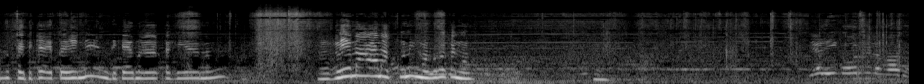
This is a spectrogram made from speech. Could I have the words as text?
Ah, pwede kaya ito hingin. Hindi kaya nakakahiya naman. Mm, Ayan ang anak ko mo. Baka no. Yan, ikaw rin lang ako.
